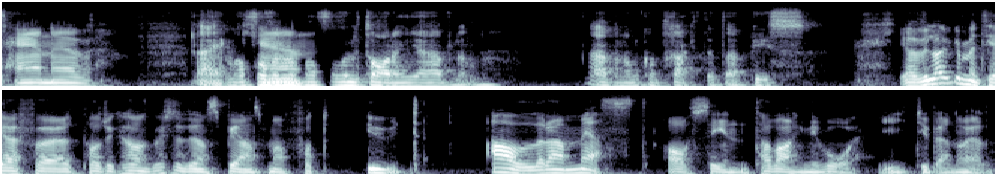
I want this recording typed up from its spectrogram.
Tanev. Nej, man får, väl, man får väl ta den jävlen. Även om kontraktet är piss. Jag vill argumentera för att Patrik Hörnqvist är den spelaren som har fått ut allra mest av sin talangnivå i typ NHL.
